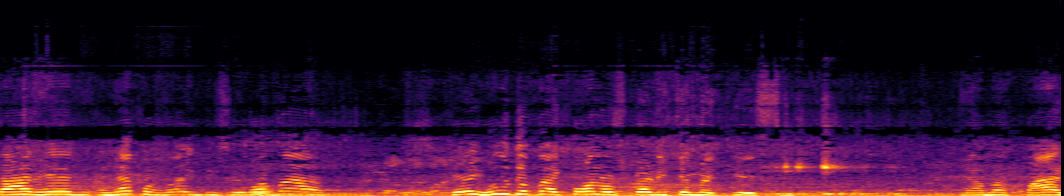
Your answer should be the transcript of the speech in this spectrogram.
তার হে হে তো লাই দিছে বাবা এই হুদে পাই কলস কাড়িতে মে গেছি। হে আমার পায়ে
